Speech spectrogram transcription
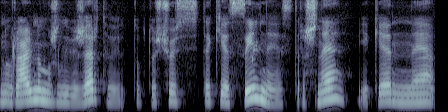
ну, реально можливі жертви. Тобто щось таке сильне, страшне, яке не.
